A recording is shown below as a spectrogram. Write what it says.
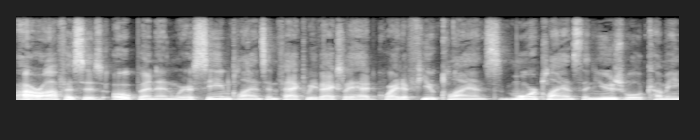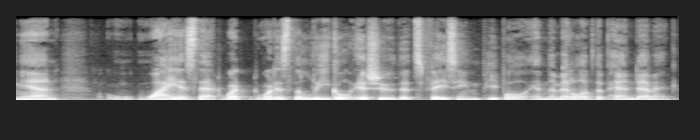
our office is open and we're seeing clients. In fact, we've actually had quite a few clients, more clients than usual, coming in. Why is that? What What is the legal issue that's facing people in the middle of the pandemic?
